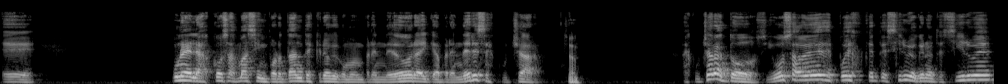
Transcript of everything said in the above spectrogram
Eh, una de las cosas más importantes creo que como emprendedor hay que aprender es escuchar. Sí. A escuchar a todos. Y vos sabés después qué te sirve o qué no te sirve,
